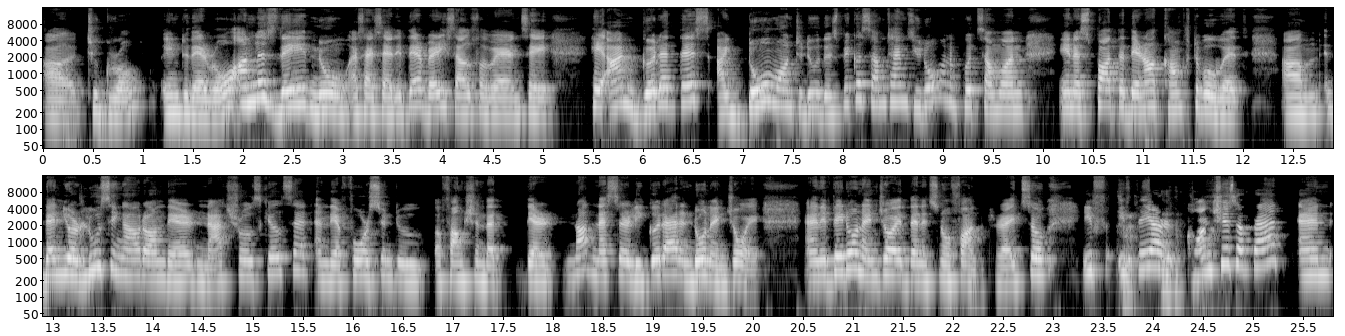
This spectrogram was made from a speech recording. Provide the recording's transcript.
uh, to grow into their role unless they know as i said if they're very self-aware and say hey i'm good at this. I don't want to do this because sometimes you don't want to put someone in a spot that they're not comfortable with um, then you're losing out on their natural skill set and they're forced into a function that they're not necessarily good at and don't enjoy. And if they don't enjoy it then it's no fun right? So if True. if they are conscious of that and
